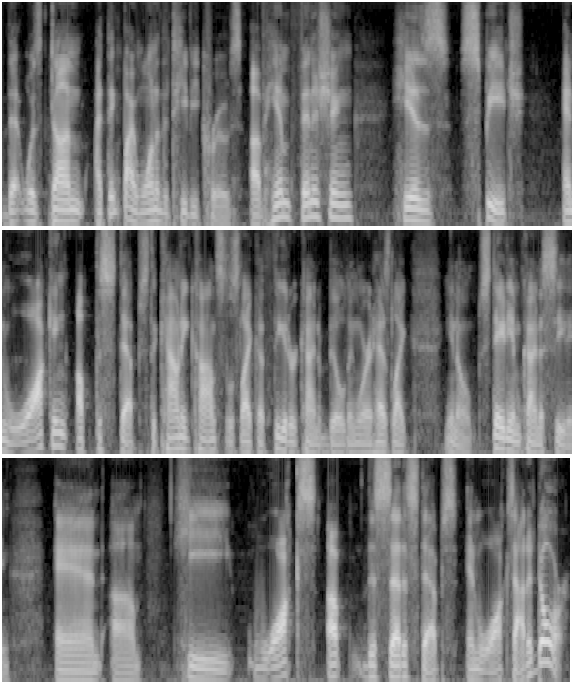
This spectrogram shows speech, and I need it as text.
that was done, I think, by one of the TV crews of him finishing his speech and walking up the steps. The county council is like a theater kind of building where it has like, you know, stadium kind of seating. And um, he walks up this set of steps and walks out a door.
